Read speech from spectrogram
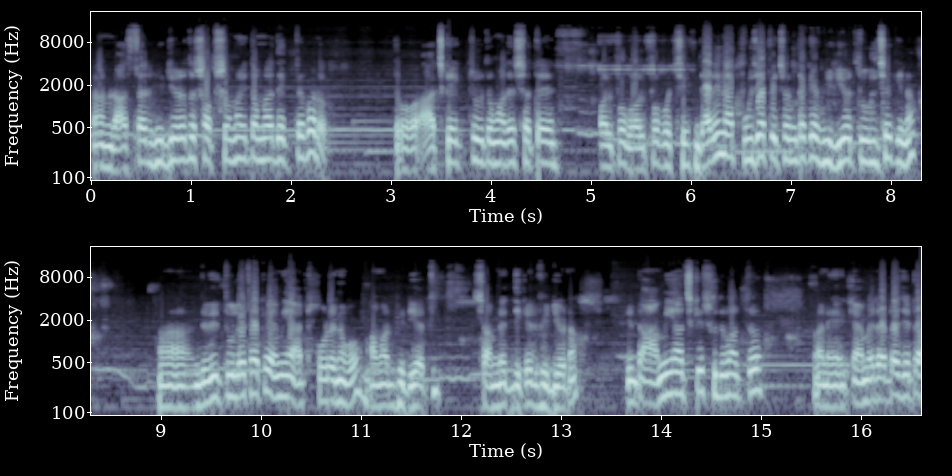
কারণ রাস্তার ভিডিওটা তো সবসময় তোমরা দেখতে পারো। তো আজকে একটু তোমাদের সাথে অল্প গল্প করছি। জানি না পূজা পেছন থেকে ভিডিও তুলছে কিনা। যদি তুলে থাকে, আমি অ্যাড করে নেব আমার ভিডিওটি সামনের দিকের ভিডিওটা কিন্তু আমি আজকে শুধুমাত্র মানে ক্যামেরাটা যেটা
